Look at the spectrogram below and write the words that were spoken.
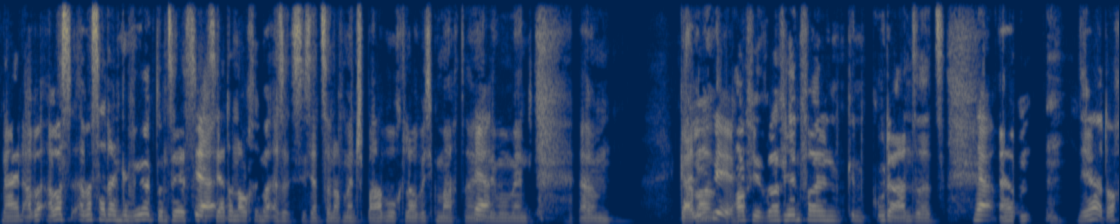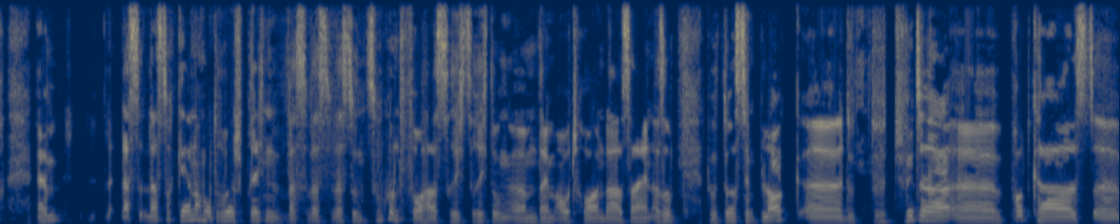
Nein, aber, aber, es, aber es hat dann gewirkt und sie, ja. sie hat dann auch immer, also sie hat dann auch mein Sparbuch, glaube ich, gemacht äh, ja. in dem Moment. Ähm, Geile Idee. War auf, war auf jeden Fall ein, ein guter Ansatz. Ja, ähm, ja doch. Ähm, lass, lass doch gerne nochmal drüber sprechen, was, was, was du in Zukunft vorhast, Richtung ähm, deinem Autorendasein. Also du, du hast den Blog, äh, du, du Twitter, äh, Podcast, äh,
